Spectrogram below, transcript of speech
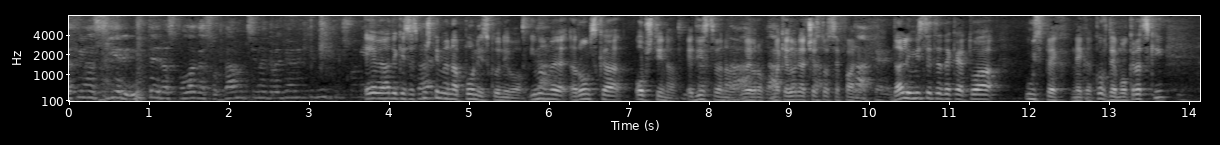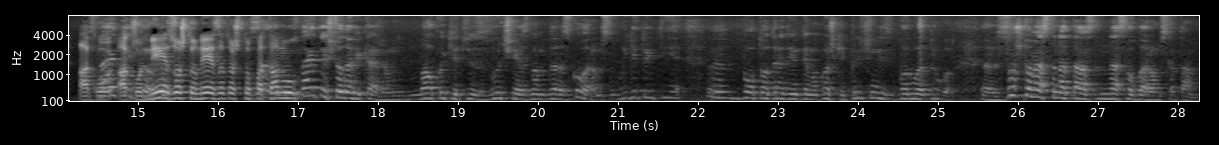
финансиери, ните располага со даноци на граѓаните, нити што не. Еве, аде ќе се спуштиме на пониско ниво. Имаме да. ромска општина, единствена да, во Европа. Да, Македонија често се фали. Да, Дали мислите дека е тоа успех некаков демократски? Ако знаете ако што, не е зошто не е затоа што па таму Знаете што да ви кажам? Малку ќе звучи, ја знам да разговарам со луѓето и тие во одредени демагошки причини зборуваат друго. Зошто настана таа наслоба ромска таму?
